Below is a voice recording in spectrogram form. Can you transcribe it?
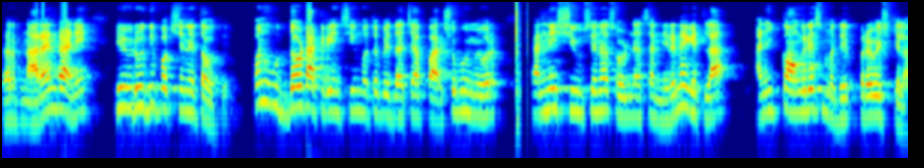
तर नारायण राणे हे विरोधी पक्षनेता होते. पण उद्धव ठाकरेंशी मतभेदाच्या पार्श्वभूमीवर त्यांनी शिवसेना सोडण्याचा निर्णय घेतला आणि काँग्रेसमध्ये प्रवेश केला.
